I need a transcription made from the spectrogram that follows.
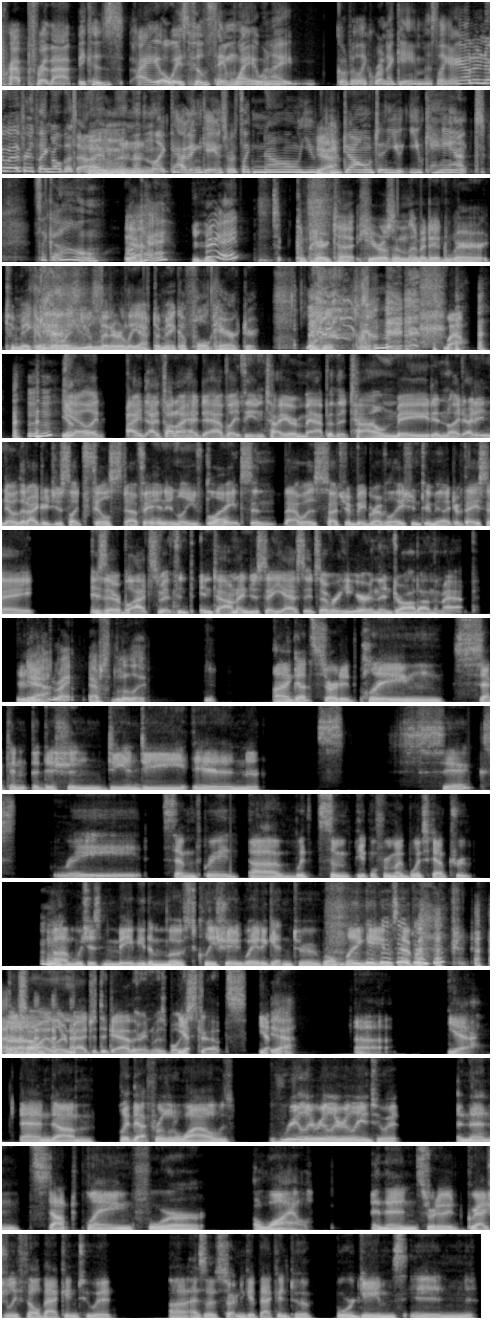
prep for that because I always feel the same way when I go to like run a game. It's like I gotta know everything all the time. Mhm. And then like having games where it's like, no, you Yeah. you don't and you you can't. It's like, oh, Yeah. okay. Mhm. All right. Compared to Heroes Unlimited, where to make a villain, you literally have to make a full character. Mhm. Wow. Yep. Yeah, like I, I thought I had to have like the entire map of the town made, and like I didn't know that I could just like fill stuff in and leave blanks, and that was such a big revelation to me. Like if they say, "Is there a blacksmith in, in town?" I just say, "Yes, it's over here," and then draw it on the map. Mhm. Yeah, Right. absolutely. I got started playing second edition D and D in sixth grade, seventh grade, uh, with some people from my Boy Scout troop, Mhm. um, which is maybe the most cliched way to get into role playing games ever. That's how Um, I learned Magic the Gathering was Boy Yep. Scouts. Yeah. uh, yeah, and um, played that for a little while. Was really, really, really into it, and then stopped playing for a while, and then sort of gradually fell back into it uh, as I was starting to get back into board games in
